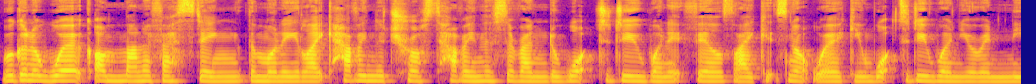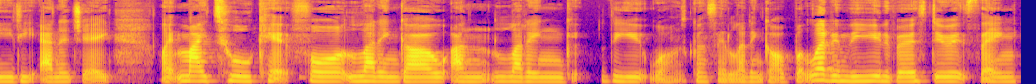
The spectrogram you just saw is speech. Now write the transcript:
We're going to work on manifesting the money, like having the trust, having the surrender, what to do when it feels like it's not working, what to do when you're in needy energy, like my toolkit for letting go and letting the, well, I was going to say letting go, but letting the universe do its thing.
